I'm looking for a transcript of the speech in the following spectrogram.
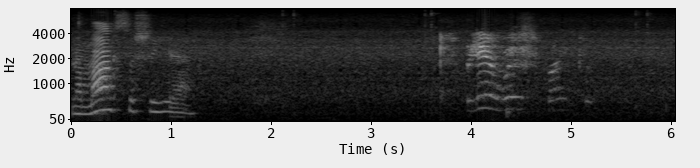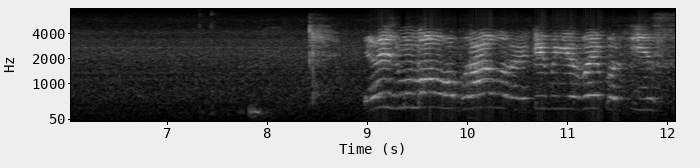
На Макса ще є. Блін, ви спайте. Я візьму нового браузера, який мені випав із.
